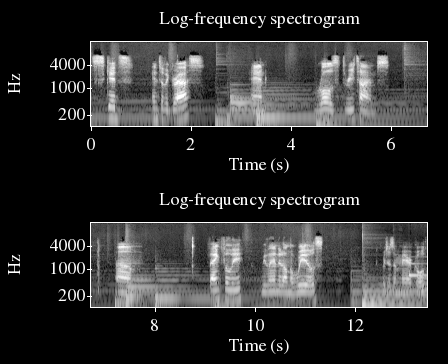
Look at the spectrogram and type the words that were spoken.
skids into the grass and rolls three times. Um, thankfully, we landed on the wheels, which is a miracle.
